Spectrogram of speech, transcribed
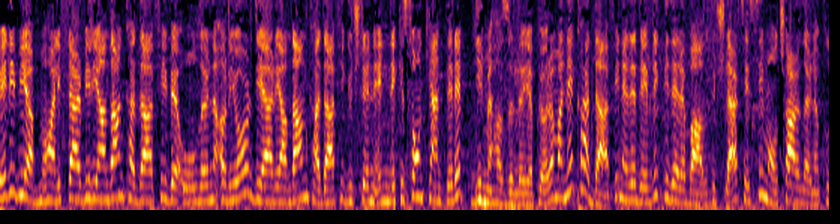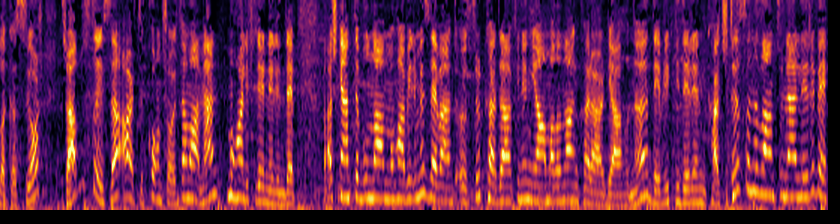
Ve Libya muhalifler bir yandan Kaddafi ve oğullarını arıyor, diğer yandan Kaddafi güçlerinin elindeki son kentlere girme hazırlığı yapıyor. Ama ne Kaddafi ne de devrik lidere bağlı güçler teslim ol çağrılarına kulak asıyor. Trablus'ta ise artık kontrol tamamen muhaliflerin elinde. Başkentte bulunan muhabirimiz Levent Öztürk, Kaddafi'nin yağmalanan karargahını, devrik liderin kaçtığı sanılan tünelleri ve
